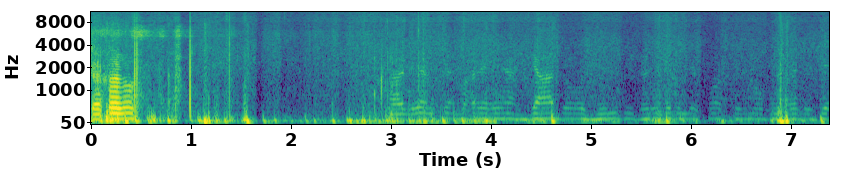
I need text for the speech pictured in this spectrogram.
દેખાણો આ ડેમ છે મારે અહીંયા યાદો જિંદગી ઘણી બધી મેં શોર્ટ ફિલ્મો બનાવેલી છે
